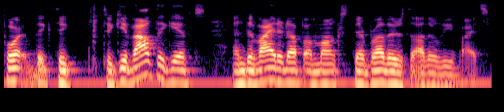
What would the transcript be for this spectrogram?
to, to give out the gifts and divide it up amongst their brothers, the other Levites.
